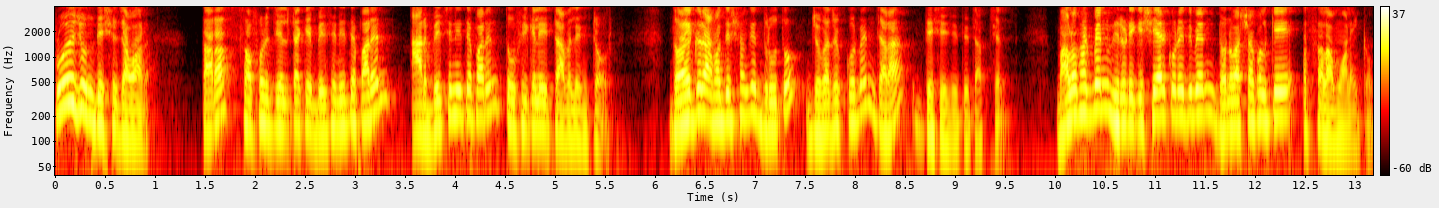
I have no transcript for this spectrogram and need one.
প্রয়োজন দেশে যাওয়ার, তারা সফর জেলটাকে বেছে নিতে পারেন আর বেছে নিতে পারেন তৌফিক আলী ট্রাভেল অ্যান্ড টোর দয়া করে আমাদের সঙ্গে দ্রুত যোগাযোগ করবেন যারা দেশে যেতে চাচ্ছেন। ভালো থাকবেন, ভিডিওটিকে শেয়ার করে দিবেন। ধন্যবাদ সকলকে। আসসালামু আলাইকুম।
